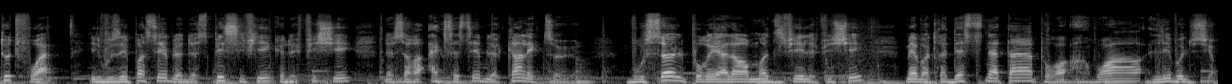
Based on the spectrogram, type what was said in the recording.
Toutefois, il vous est possible de spécifier que le fichier ne sera accessible qu'en lecture. Vous seul pourrez alors modifier le fichier, mais votre destinataire pourra en voir l'évolution.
